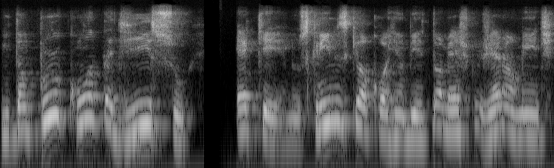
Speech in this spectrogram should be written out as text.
Então, por conta disso, é que nos crimes que ocorrem em ambiente doméstico, geralmente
